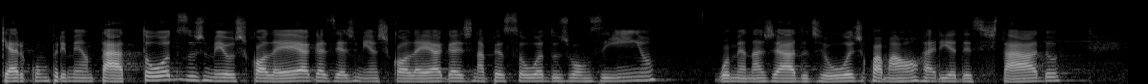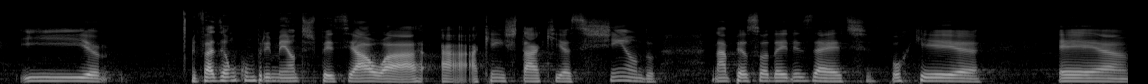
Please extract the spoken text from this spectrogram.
Quero cumprimentar todos os meus colegas e as minhas colegas na pessoa do Joãozinho, o homenageado de hoje, com a maior honraria desse Estado. E, fazer um cumprimento especial a, a, a quem está aqui assistindo, na pessoa da Elisete, porque é,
